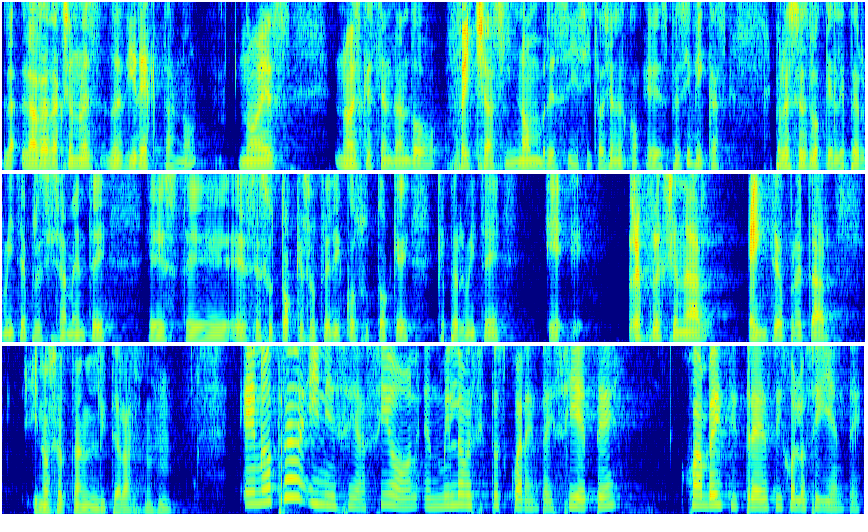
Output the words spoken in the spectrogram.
la, redacción no es, no es directa, ¿no? No es no es que estén dando fechas y nombres y situaciones eh, específicas, pero eso es lo que le permite precisamente, este, ese es su toque esotérico, su toque que permite eh, eh, reflexionar e interpretar y no ser tan literal. En otra iniciación, en 1947, Juan 23 dijo lo siguiente,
